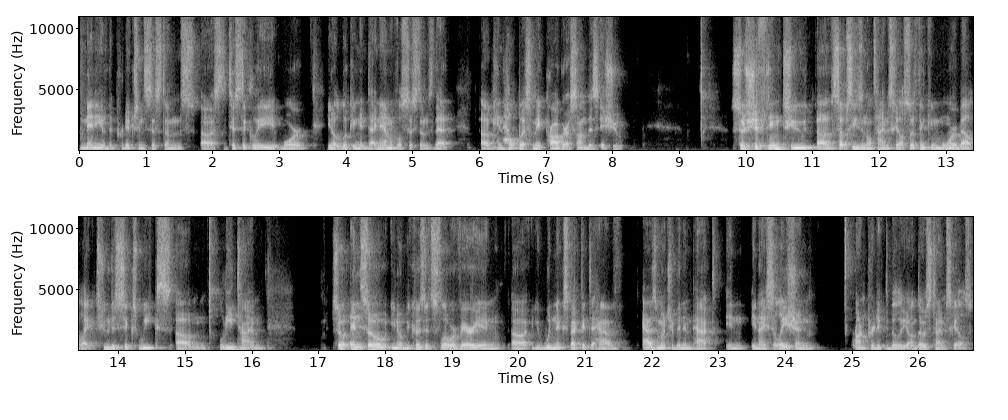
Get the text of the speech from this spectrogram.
many of the prediction systems uh, statistically or you know looking in dynamical systems that uh, can help us make progress on this issue. So shifting to uh, the subseasonal timescale, so thinking more about like two to six weeks um, lead time. So ENSO, you know, because it's slower varying, uh, you wouldn't expect it to have as much of an impact in in isolation on predictability on those timescales.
